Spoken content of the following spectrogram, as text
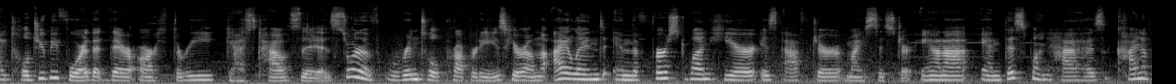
I told you before that there are three guest houses, sort of rental properties here on the island, and the first one here is after my sister Anna, and this one has kind of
